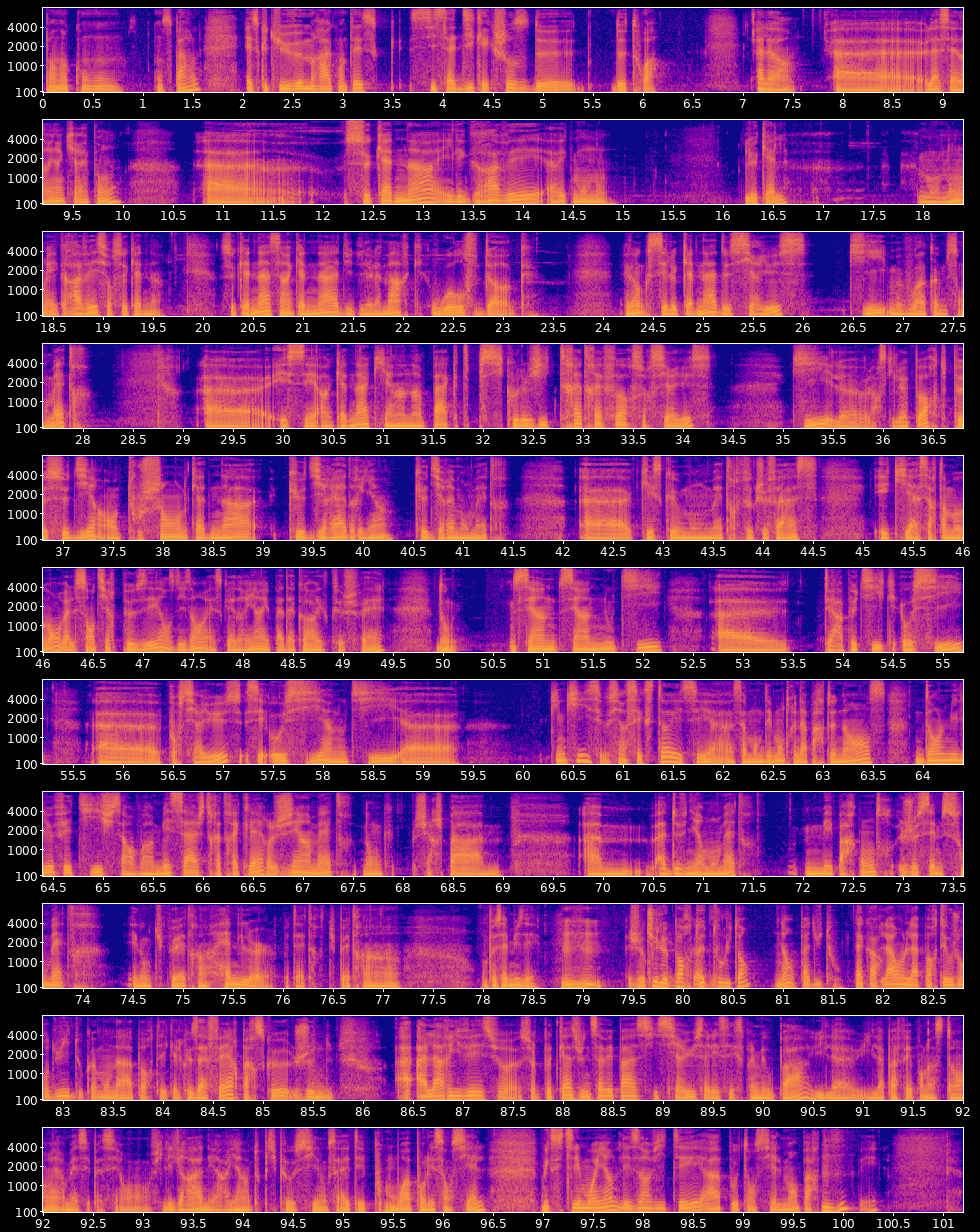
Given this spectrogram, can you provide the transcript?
pendant qu'on on se parle. Est-ce que tu veux me raconter si ça dit quelque chose de, de toi? Alors, là c'est Adrien qui répond. Euh, ce cadenas, il est gravé avec mon nom. Lequel? Mon nom est gravé sur ce cadenas. Ce cadenas, c'est un cadenas de la marque Wolf Dog. Et donc, c'est le cadenas de Sirius qui me voit comme son maître. Euh, et c'est un cadenas qui a un impact psychologique très très fort sur Sirius, qui, lorsqu'il le porte, peut se dire en touchant le cadenas, que dirait Adrien? Que dirait mon maître, euh, qu'est-ce que mon maître veut que je fasse, et qui à certains moments va le sentir peser en se disant est-ce qu'Adrien est pas d'accord avec ce que je fais? Donc c'est un c'est un outil euh, thérapeutique aussi pour Sirius. C'est aussi un outil euh, kinky, c'est aussi un sextoy. C'est euh, ça démontre une appartenance dans le milieu fétiche. Ça envoie un message très très clair. J'ai un maître, donc je cherche pas à à, devenir mon maître, mais par contre, je sais me soumettre. Et donc, tu peux être un handler, peut-être. Tu peux être un. On peut s'amuser. Mm-hmm. tu le portes tout le temps? Non, pas du tout. D'accord. Là, on l'a porté aujourd'hui, tout comme on a apporté quelques affaires, parce que je à, l'arrivée sur, sur le podcast, je ne savais pas si Sirius allait s'exprimer ou pas. Il l'a il l'a pas fait pour l'instant. Hermès est passé en filigrane et Aria un tout petit peu aussi. Donc ça a été pour moi pour l'essentiel. Mais que c'était les moyens de les inviter à potentiellement participer.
